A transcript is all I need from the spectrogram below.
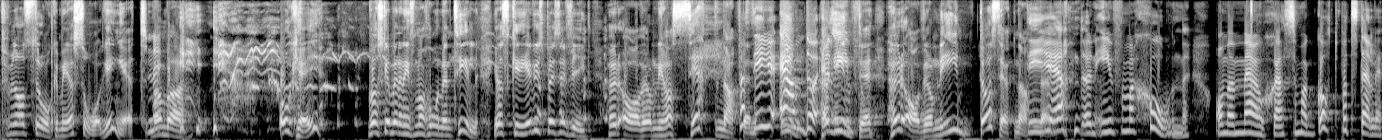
promenadstråket men jag såg inget. Man bara, okej. Vad ska jag med den informationen till? Jag skrev ju specifikt, hör av er om ni har sett nappen. Fast det är ju ändå hör en inte, hör av er om ni inte har sett nappen. Det är ju ändå en information om en människa som har gått på ett ställe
